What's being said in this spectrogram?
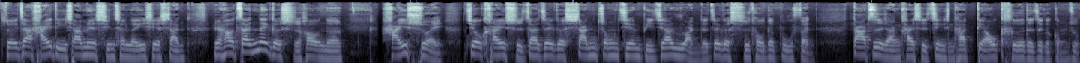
所以在海底下面形成了一些山，然后在那个时候呢，海水就开始在这个山中间比较软的这个石头的部分，大自然开始进行它雕刻的这个工作。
